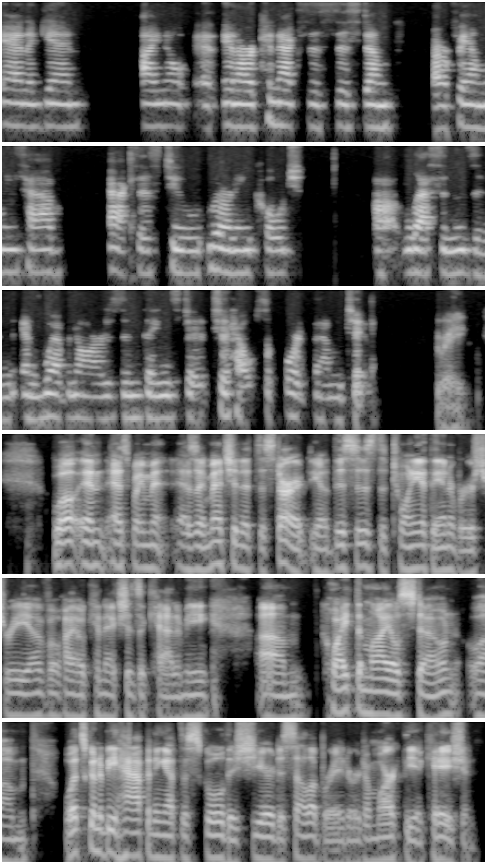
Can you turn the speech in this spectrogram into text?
and again, I know in our Connexus system, our families have access to learning coach uh, lessons and, and webinars and things to, to help support them too. Great. Well, and as we as I mentioned at the start, you know, this is the 20th anniversary of Ohio Connections Academy. Um, quite the milestone. Um, what's going to be happening at the school this year to celebrate or to mark the occasion?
